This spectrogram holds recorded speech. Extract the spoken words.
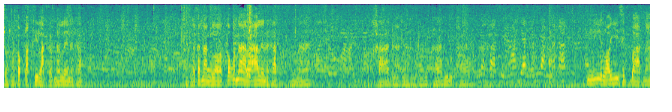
จดแล้วก็ปักที่หลังแบบนั้นเลยนะครับ เสร็จแล้วก็นั่งรอโต๊ะหน้าร้านเลยนะครับนี่นะลูกค้าดูดูดูดูลูกค้าดูลูกค้ายำปลาแซลมอนแยกน้ำยำนะคะ นี่ร้อยี่สิบบาทนะ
